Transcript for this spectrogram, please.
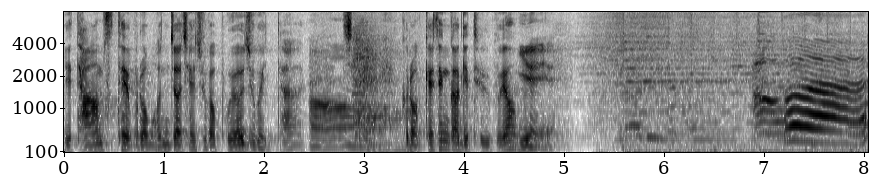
이 다음 step으로 먼저 제주가 보여주고 있다. 아. 네, 그렇게 생각이 들고요. 예, 예. 우와.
